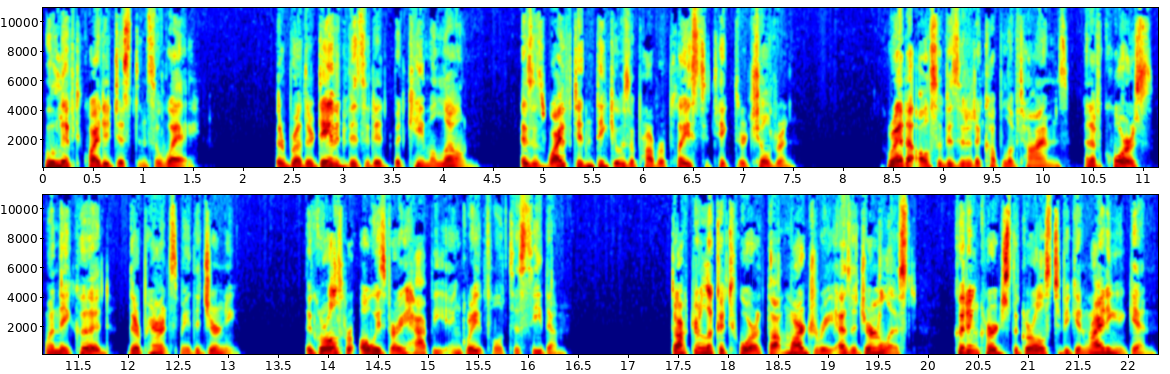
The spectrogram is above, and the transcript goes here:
who lived quite a distance away. Their brother David visited but came alone, as his wife didn't think it was a proper place to take their children. Greta also visited a couple of times, and of course, when they could, their parents made the journey. The girls were always very happy and grateful to see them. Dr. Le Couteur thought Marjorie, as a journalist, could encourage the girls to begin writing again.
